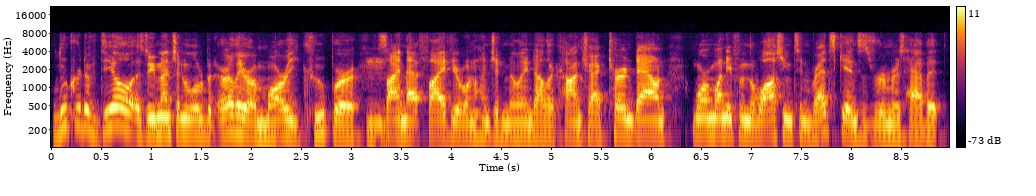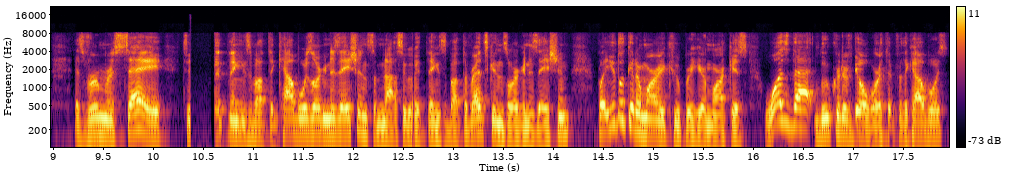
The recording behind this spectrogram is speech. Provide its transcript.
lucrative deal, as we mentioned a little bit earlier, Amari Cooper mm. signed that five year, $100 million contract, turned down more money from the Washington Redskins, as rumors have it, as rumors say, to good things about the Cowboys organization, some not so good things about the Redskins organization. But you look at Amari Cooper here, Marcus. Was that lucrative deal worth it for the Cowboys?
